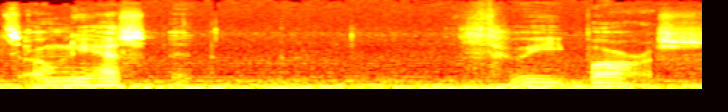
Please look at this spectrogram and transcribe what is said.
It only has uh, three bars.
